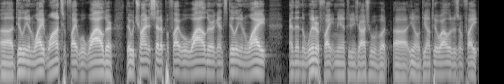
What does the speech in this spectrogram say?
uh, Dillian Whyte wants a fight with Wilder. They were trying to set up a fight with Wilder against Dillian Whyte, and then the winner fighting Anthony Joshua. But uh, you know, Deontay Wilder doesn't fight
